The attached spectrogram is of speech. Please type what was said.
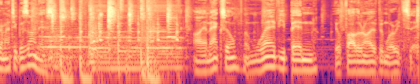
chromatic designers. I am Exsil, and where have you been? Your father and I have been worried sick.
